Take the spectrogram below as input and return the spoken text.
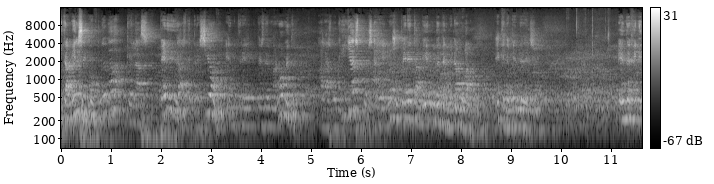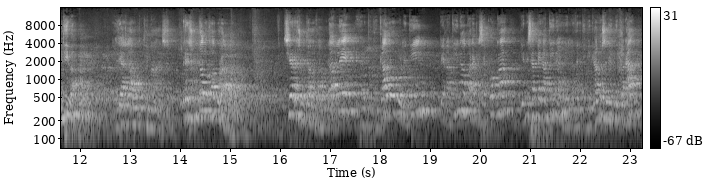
Y también se comprueba que las pérdidas de presión entre, desde el manómetro a las boquillas, pues que no supere también un determinado valor, ¿eh? que depende de eso. En definitiva, ya es la última, resultado favorable. Si es resultado favorable, certificado, boletín, pegatina para que se ponga y en esa pegatina se le indicará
